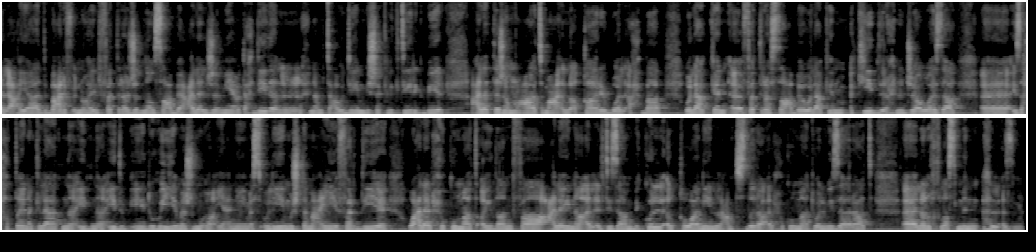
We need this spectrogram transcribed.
الأعياد. بعرف أنه هاي الفترة جدا صعبة على الجميع. وتحديدا أنه نحن متعودين بشكل كتير كبير على التجمعات مع الأقارب والأحباب. ولكن فترة صعبة ولكن أكيد رح نتجاوزها إذا حطينا كلاتنا إيدنا إيد بإيد وهي مجموعة يعني مسؤولية مجتمعية فردية وعلى الحكومات أيضا فعلينا الالتزام بكل القوانين اللي عم تصدرها الحكومات والوزارات لنخلص من هالأزمة.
